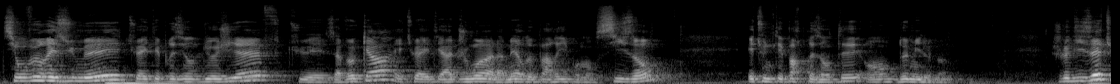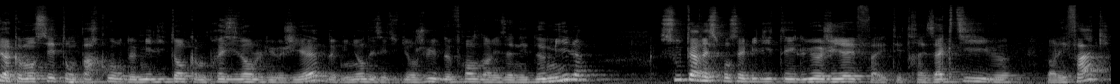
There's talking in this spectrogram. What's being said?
Si on veut résumer, tu as été président de l'UEJF, tu es avocat et tu as été adjoint à la maire de Paris pendant six ans et tu ne t'es pas représenté en 2020. Je le disais, tu as commencé ton parcours de militant comme président de l'UEJF, de l'Union des étudiants juifs de France dans les années 2000. Sous ta responsabilité, l'UEJF a été très active dans les facs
